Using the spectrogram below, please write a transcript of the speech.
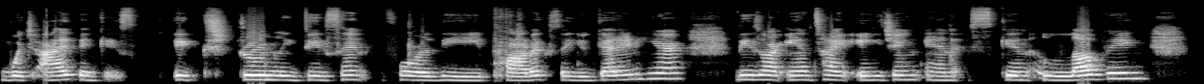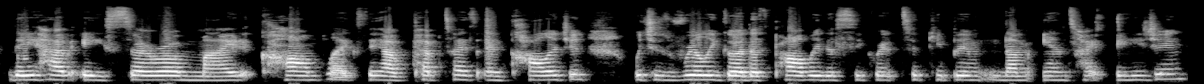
which I think is extremely decent for the products that you get in here. These are anti-aging and skin loving. They have a ceramide complex. They have peptides and collagen, which is really good. That's probably the secret to keeping them anti-aging.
